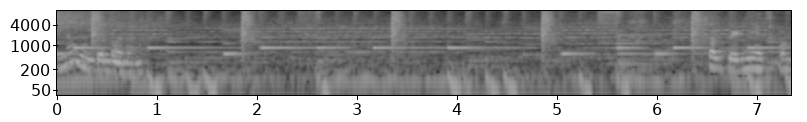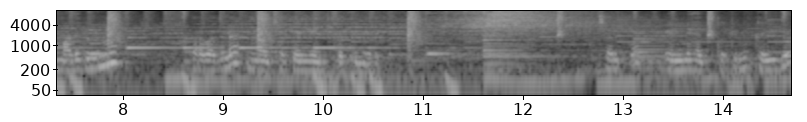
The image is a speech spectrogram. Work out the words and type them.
ಇನ್ನು ಉಂಡೆ ಮಾಡೋಣ. ಸ್ವಲ್ಪ ಎಣ್ಣೆ ಹಚ್ಕೊಂಡು ಮಾಡಿದ್ರೂ ಪರವಾಗಿಲ್ಲ, ನಾನು ಸ್ವಲ್ಪ ಎಣ್ಣೆ ಹಚ್ಕೊತೀನಿ ರೀ. ಸ್ವಲ್ಪ ಎಣ್ಣೆ ಹಚ್ಕೊತೀನಿ ಕೈಗೆ.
